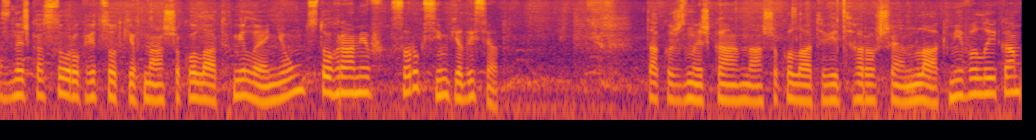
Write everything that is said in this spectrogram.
Знижка 40% на шоколад Millennium 100 грамів 47,50. Також знижка на шоколад від Рошен Лакмі велика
